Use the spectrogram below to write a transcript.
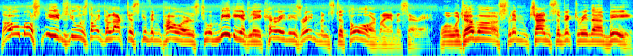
Thou must needs use thy Galactus given powers to immediately carry these raiments to Thor, my emissary. For whatever slim chance of victory there be,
